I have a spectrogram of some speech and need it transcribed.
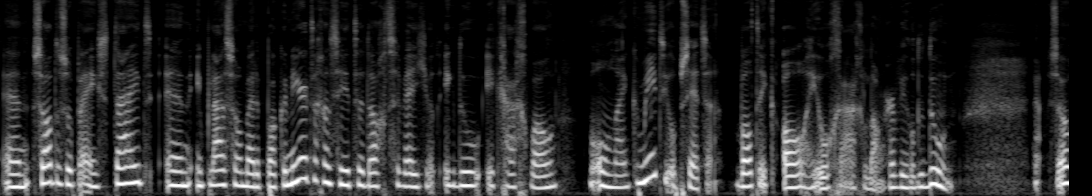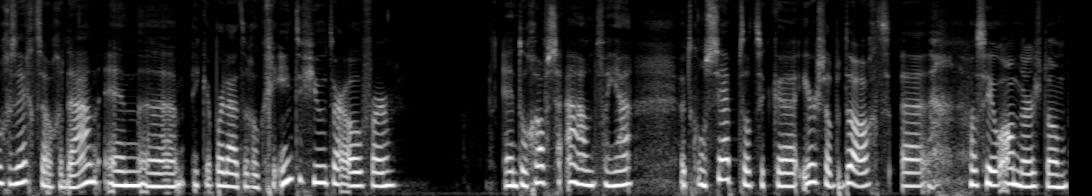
En ze had dus opeens tijd en in plaats van bij de pakken neer te gaan zitten, dacht ze, weet je wat ik doe? Ik ga gewoon mijn online community opzetten, wat ik al heel graag langer wilde doen. Nou, zo gezegd, zo gedaan. En uh, ik heb haar later ook geïnterviewd daarover. En toen gaf ze aan van ja, het concept dat ik uh, eerst had bedacht, uh, was heel anders dan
